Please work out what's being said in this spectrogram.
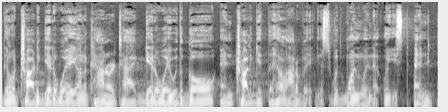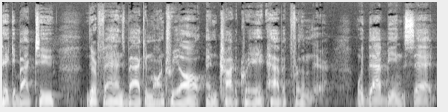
They will try to get away on a counterattack, get away with a goal, and try to get the hell out of Vegas with one win at least, and take it back to their fans back in Montreal and try to create havoc for them there. With that being said,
